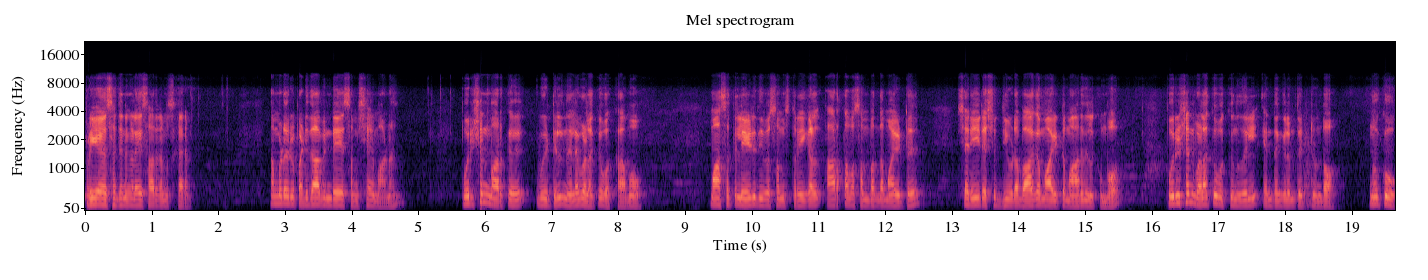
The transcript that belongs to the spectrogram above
പ്രിയ സജ്ജനങ്ങളെ സാദര നമസ്കാരം നമ്മുടെ ഒരു പഠിതാവിന്റെ സംശയമാണ് പുരുഷന്മാർക്ക് വീട്ടിൽ നിലവിളക്ക് വെക്കാമോ? മാസത്തിൽ ഏഴ് ദിവസം സ്ത്രീകൾ ആർത്തവ സംബന്ധമായിട്ട് ശരീരശുദ്ധിയുടെ ഭാഗമായിട്ട് മാറി നിൽക്കുമ്പോൾ പുരുഷൻ വിളക്ക് വെക്കുന്നതിൽ എന്തെങ്കിലും തെറ്റുണ്ടോ? നോക്കൂ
